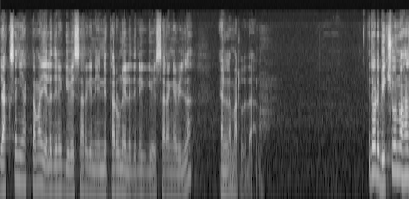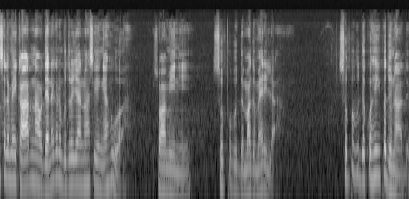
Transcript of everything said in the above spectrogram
යක්ෂණයක් තමයි එල දෙනෙක් ගෙවෙස් අරගෙන එන්න තරුණ එල දෙනෙක් ගෙවෙස් සරන් ඇවිල්ල ඇල්ල මරලදානවා. එතකොට භික්‍ෂූන් වහන්සල මේ කාරණාව දැනගෙන බුදුරජාණන් වහසගෙන් ඇහුවා ස්වාමීණී සුප්ප බුද්ධ මග මැරිලා. සුප්ප බුද්ධ කොහෙ ඉපදුනාද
